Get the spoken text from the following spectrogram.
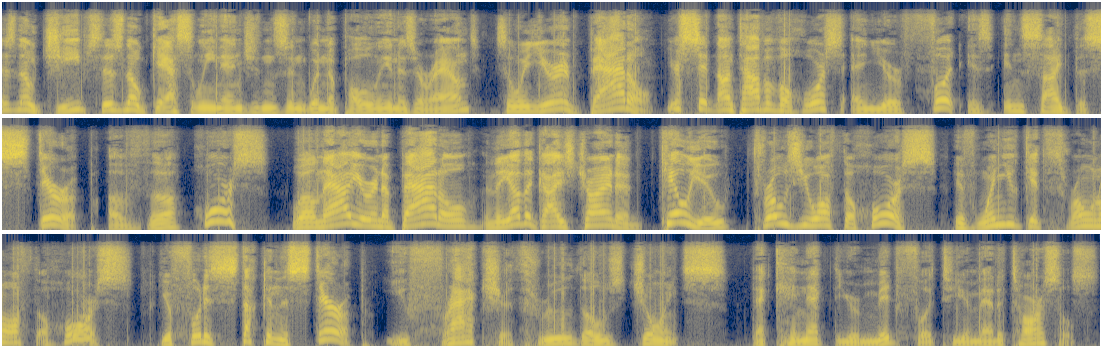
There's no jeeps. There's no gasoline engines and when Napoleon is around. So when you're in battle, you're sitting on top of a horse and your foot is inside the stirrup of the horse. Well, now you're in a battle and the other guy's trying to kill you, throws you off the horse. If when you get thrown off the horse, your foot is stuck in the stirrup, you fracture through those joints that connect your midfoot to your metatarsals.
